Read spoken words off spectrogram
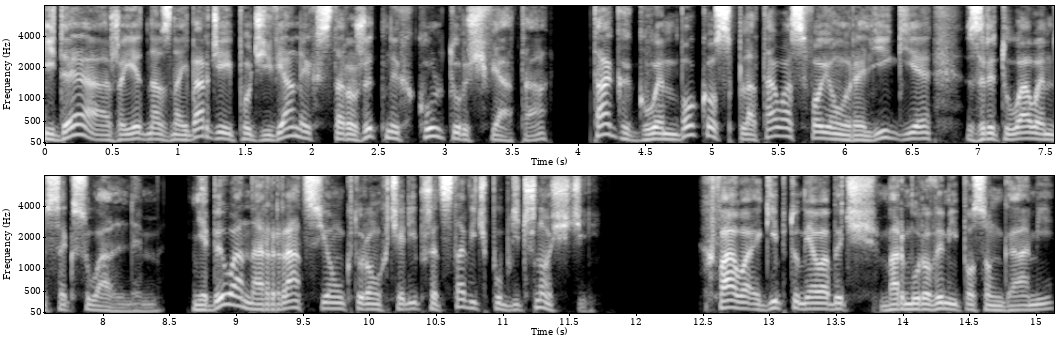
idea, że jedna z najbardziej podziwianych starożytnych kultur świata tak głęboko splatała swoją religię z rytuałem seksualnym, nie była narracją, którą chcieli przedstawić publiczności. Chwała Egiptu miała być marmurowymi posągami,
